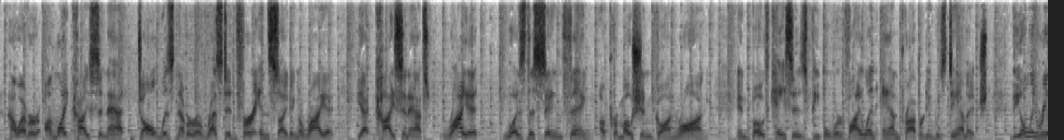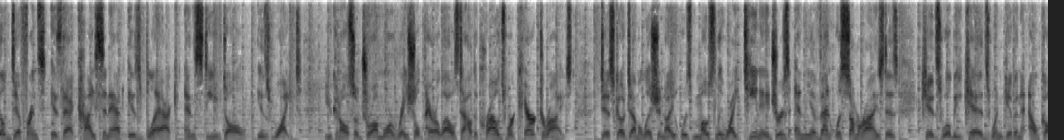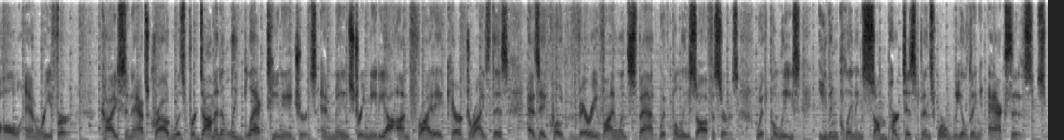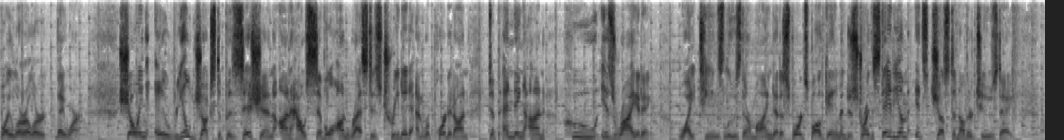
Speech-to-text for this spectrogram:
However, unlike Kai Cenat, Dahl was never arrested for inciting a riot. Yet Kai Cenat's riot was the same thing a promotion gone wrong. In both cases, people were violent and property was damaged. The only real difference is that Kai Cenat is black and Steve Dahl is white. You can also draw more racial parallels to how the crowds were characterized. Disco Demolition Night was mostly white teenagers, and the event was summarized as kids will be kids when given alcohol and reefer. Kai Cenat's crowd was predominantly black teenagers, and mainstream media on Friday characterized this as a quote, very violent spat with police officers, with police even claiming some participants were wielding axes. Spoiler alert, they weren't. Showing a real juxtaposition on how civil unrest is treated and reported on depending on who is rioting. White teens lose their mind at a sports ball game and destroy the stadium, it's just another Tuesday.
